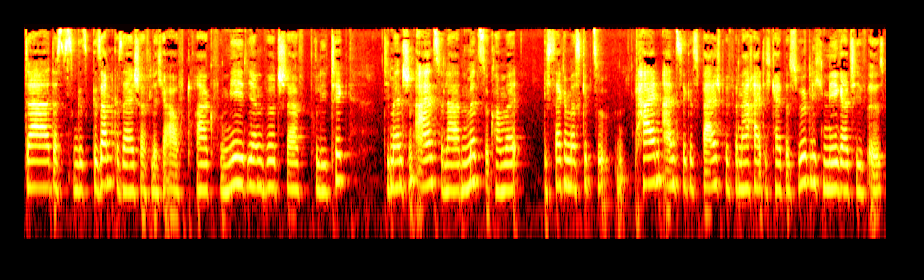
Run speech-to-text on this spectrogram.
da das ist ein gesamtgesellschaftlicher Auftrag von Medien, Wirtschaft, Politik, die Menschen einzuladen, mitzukommen, weil ich sage immer, es gibt so kein einziges Beispiel für Nachhaltigkeit, das wirklich negativ ist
